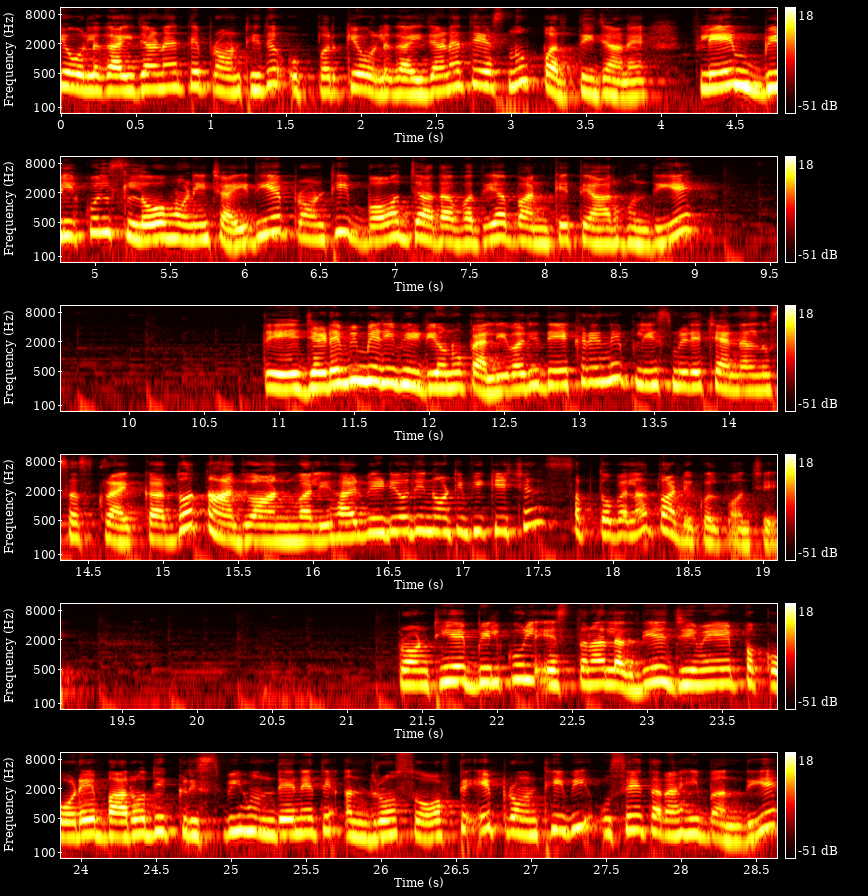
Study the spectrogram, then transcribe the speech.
ਘਿਓ ਲਗਾਈ ਜਾਣਾ ਹੈ ਤੇ ਪਰੌਂਠੀ ਦੇ ਉੱਪਰ ਘਿਓ ਲਗਾਈ ਜਾਣਾ ਹੈ ਤੇ ਇਸ ਨੂੰ ਪਰਤੀ ਜਾਣਾ ਹੈ। ਫਲੇਮ ਬਿਲਕੁਲ ਸਲੋ ਹੋਣੀ ਚਾਹੀਦੀ ਹੈ। ਪਰੌਂਠੀ ਬਹੁਤ ਜ਼ਿਆਦਾ ਵਧੀਆ ਬਣ ਕੇ ਤਿਆਰ ਹੁੰਦੀ ਹੈ। ਤੇ ਜਿਹੜੇ ਵੀ ਮੇਰੀ ਵੀਡੀਓ ਨੂੰ ਪਹਿਲੀ ਵਾਰੀ ਦੇਖ ਰਹੇ ਨੇ ਪਲੀਜ਼ ਮੇਰੇ ਚੈਨਲ ਨੂੰ ਸਬਸਕ੍ਰਾਈਬ ਕਰ ਦਿਓ ਤਾਂ ਜੋ ਆਉਣ ਵਾਲੀ ਹਰ ਵੀਡੀਓ ਦੀ ਨੋਟੀਫਿਕੇਸ਼ਨ ਸਭ ਤੋਂ ਪਹਿਲਾਂ ਤੁਹਾਡੇ ਕੋਲ ਪਹੁੰਚੇ। ਪਰੌਂਠੀ ਇਹ ਬਿਲਕੁਲ ਇਸ ਤਰ੍ਹਾਂ ਲੱਗਦੀ ਹੈ ਜਿਵੇਂ ਪਕੌੜੇ ਬਾਹਰੋਂ ਦੀ ਕ੍ਰਿਸਪੀ ਹੁੰਦੇ ਨੇ ਤੇ ਅੰਦਰੋਂ ਸੌਫਟ ਇਹ ਪਰੌਂਠੀ ਵੀ ਉਸੇ ਤਰ੍ਹਾਂ ਹੀ ਬਣਦੀ ਹੈ।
